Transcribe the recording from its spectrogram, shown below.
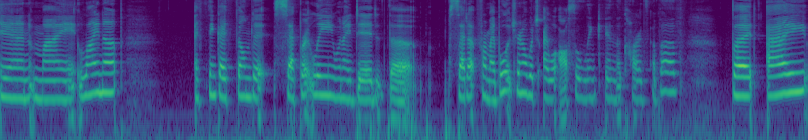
in my lineup. I think I filmed it separately when I did the setup for my bullet journal, which I will also link in the cards above. But I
